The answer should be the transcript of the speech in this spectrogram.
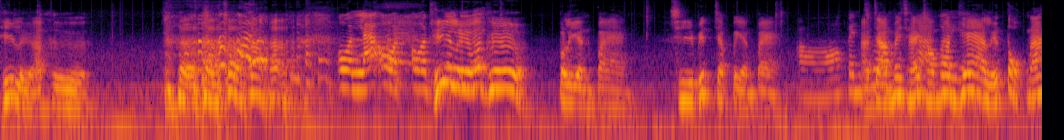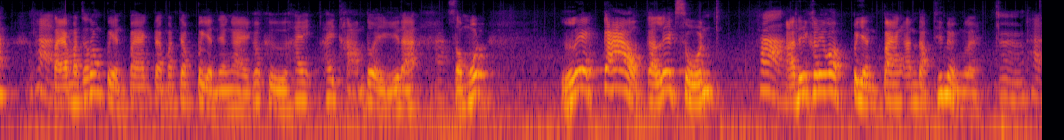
ที่เหลือคือ อดและอดอดที่เหลือคือเปลี่ยนแปลง ชีวิตจะเปลี่ยนแปลง อ๋อเป็นช่วงอาจารย์ไม่ใช้คำว่าแย่หรือตกนะ ค่ะ แต่มันจะต้องเปลี่ยนแปลงแต่มันจะเปลี่ยนยังไงก็คือให้ให้ถามตัวเองอย่างนี้นะอะสมมุติเลข 9 กับเลข 0 ค่ะอันนี้เขาเรียกว่าเปลี่ยนแปลงอันดับที่1เลย อืมค่ะ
